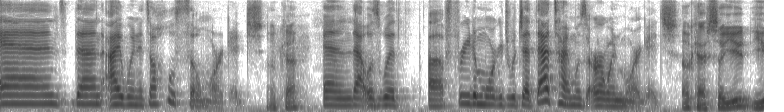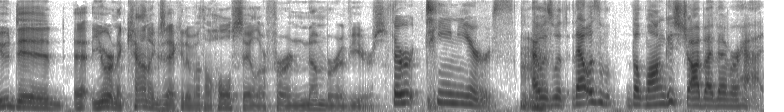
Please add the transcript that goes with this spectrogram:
And then I went into wholesale mortgage. Okay. And that was with uh, Freedom Mortgage, which at that time was Irwin Mortgage. Okay. So you you did uh, you were an account executive with a wholesaler for a number of years. 13 years I was with, that was the longest job I've ever had.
